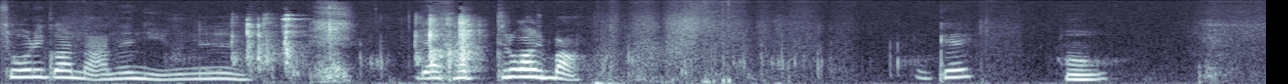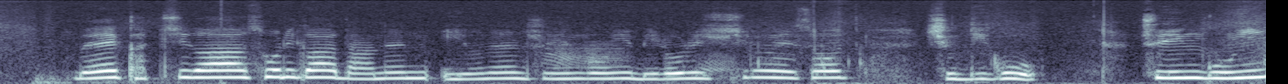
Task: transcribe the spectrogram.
소리가 나는 이유는 야, 같이 들어가지 마. 오케이? 어. 왜 가치가 소리가 나는 이유는 주인공이 미로를 싫어해서 죽이고 주인공이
